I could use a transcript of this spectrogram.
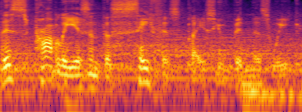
This probably isn't the safest place you've been this week.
